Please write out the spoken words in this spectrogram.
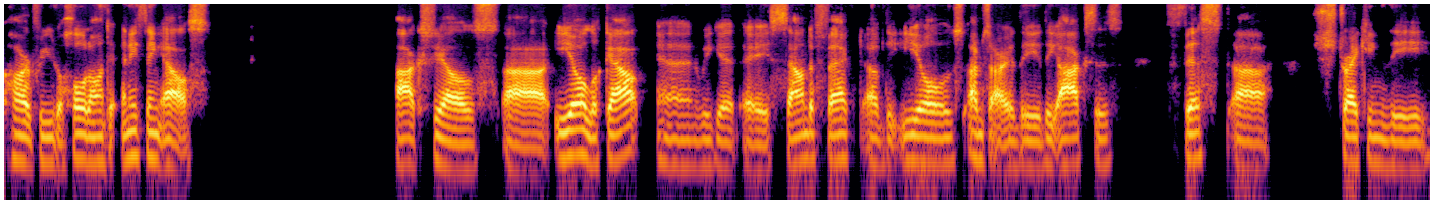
hard for you to hold on to anything else ox yells uh, eel look out and we get a sound effect of the eels i'm sorry the the ox's fist uh, striking the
